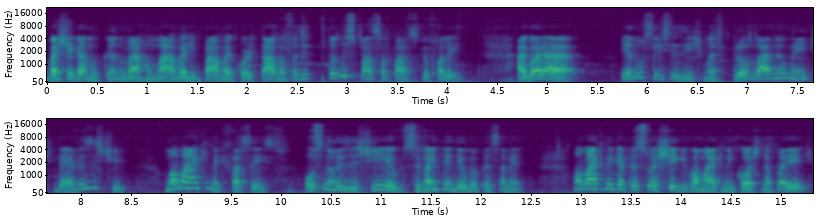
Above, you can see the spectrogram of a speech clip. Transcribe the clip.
Vai chegar no cano, vai arrumar, vai limpar, vai cortar, vai fazer todo esse passo a passo que eu falei. Agora, eu não sei se existe, mas provavelmente deve existir uma máquina que faça isso. Ou se não existir, você vai entender o meu pensamento. Uma máquina que a pessoa chegue com a máquina encoste na parede,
